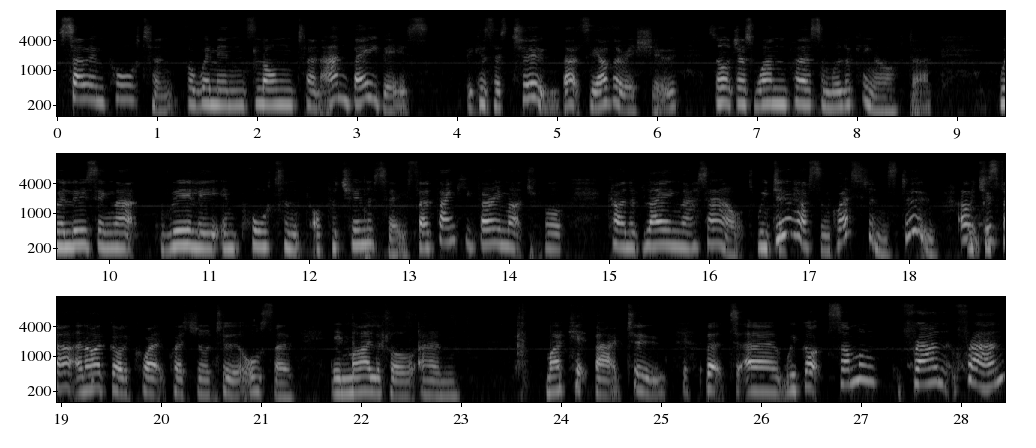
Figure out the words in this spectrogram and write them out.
so important for women's long term and babies because there's two. That's the other issue. It's not just one person we're looking after. We're losing that really important opportunity so thank you very much for kind of laying that out we do have some questions too oh, which good. is fat and i've got a question or two also in my little um, my kit bag too. But uh, we've got someone, Fran. Fran,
